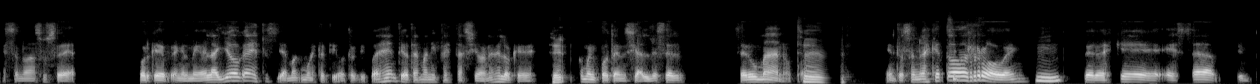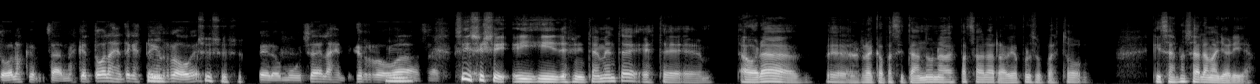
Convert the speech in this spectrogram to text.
Eso no va a suceder. Porque en el medio de la yoga, esto se llama como este tipo, otro tipo de gente y otras manifestaciones de lo que es sí, como el potencial de ser, ser humano, sí, pues. Entonces no es que sí, todos roben, mm, pero es que esa, todos los que, o sea, no es que toda la gente que está ahí robe, sí, sí, sí. pero mucha de la gente que roba, o sea, Sí, sí, sí. Y, y definitivamente, este, ahora eh, recapacitando una vez pasada la rabia, por supuesto, quizás no sea la mayoría,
